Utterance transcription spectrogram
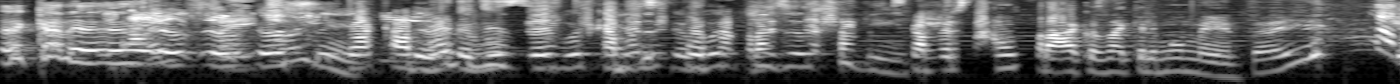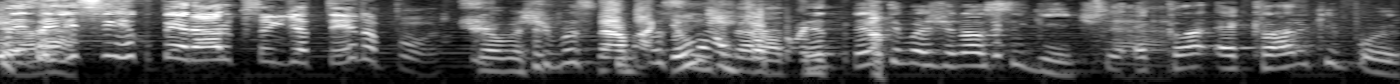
É, cara, eu, eu, eu, eu, assim, acabou eu, de dizer, eu vou te acabou dizer, de eu vou dizer o que seguinte. Os cavaleiros estavam fracos naquele momento. Aí, Ah, mas eles se recuperaram com o sangue de Atena, pô. Não, mas tipo, Não, tipo mas assim, não Xará, tô- tenta, tenta imaginar o seguinte: é, cla- é claro que, pô,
